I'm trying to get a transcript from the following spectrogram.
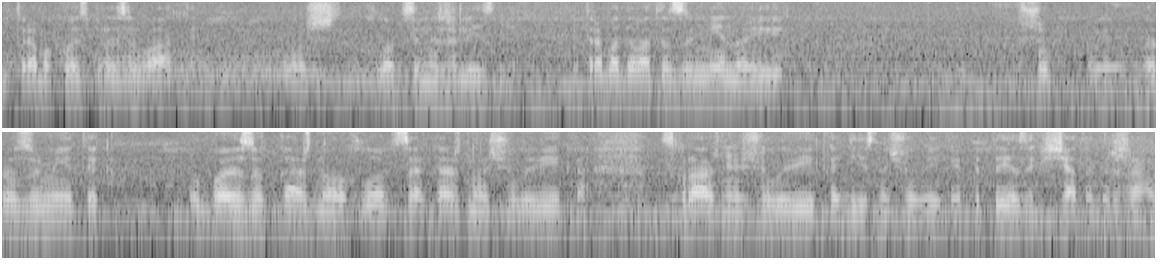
і треба когось призивати. Бо ж хлопці не желізні. І треба давати заміну, і щоб е, розуміти обов'язок кожного хлопця, кожного чоловіка, справжнього чоловіка, дійсно чоловіка, піти захищати державу.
